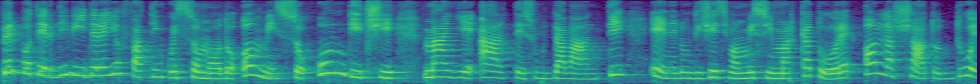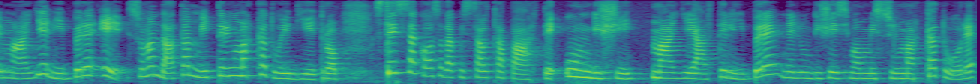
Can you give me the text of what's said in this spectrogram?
Per poter dividere io ho fatto in questo modo. Ho messo 11 maglie alte sul davanti e nell'undicesimo ho messo il marcatore. Ho lasciato due maglie libere e sono andata a mettere il marcatore dietro. Stessa cosa da quest'altra parte 11 maglie alte libere nell'undicesimo ho messo il marcatore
